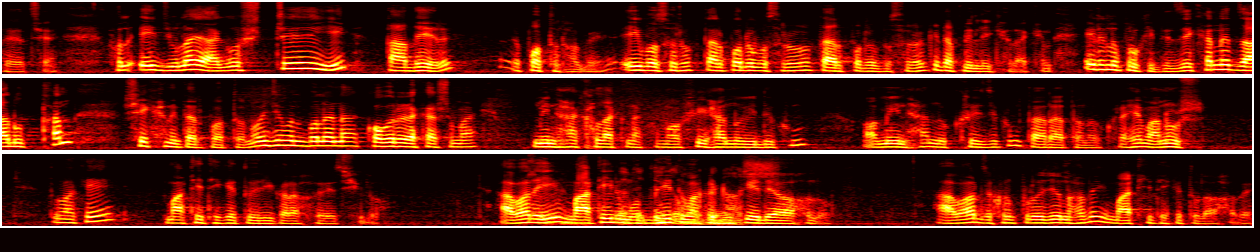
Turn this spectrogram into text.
হয়েছে, ফলে এই জুলাই আগস্টেই তাদের পতন হবে। এই বছর হোক তারপরের বছর হোক তারপরের বছর হোক এটা আপনি লিখে রাখেন। এটা হলো প্রকৃতি। যেখানে যার উত্থান সেখানে তার পতন। ওই যেমন বলে না কবরে রাখার সময় মিনহা খালাক নাকুম অফিহা নুইদুকুম অমিনহা নুখরিজুকুম তারা তনখরা হে মানুষ তোমাকে মাটি থেকে তৈরি করা হয়েছিল। আবার এই মাটির মধ্যেই তোমাকে ঢুকিয়ে দেওয়া হলো। আবার যখন প্রয়োজন হবে এই মাটি থেকে তোলা হবে।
